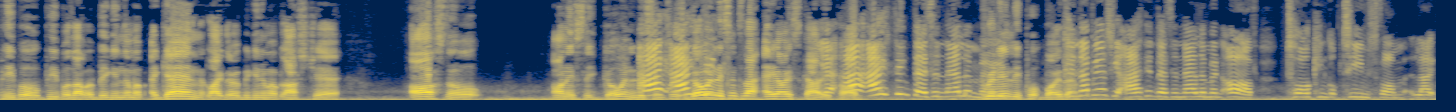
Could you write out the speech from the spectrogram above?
people people that were bigging them up again, like they were bigging them up last year. Arsenal, honestly, go and listen I- to I go and listen to that AI scouting Yeah, pod. I, I think there's an element. Brilliantly put by them. Can I be honest with you? I think there's an element of talking up teams from like,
